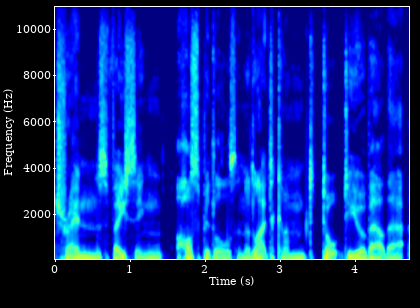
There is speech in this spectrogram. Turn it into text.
trends facing hospitals, and I'd like to come to talk to you about that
